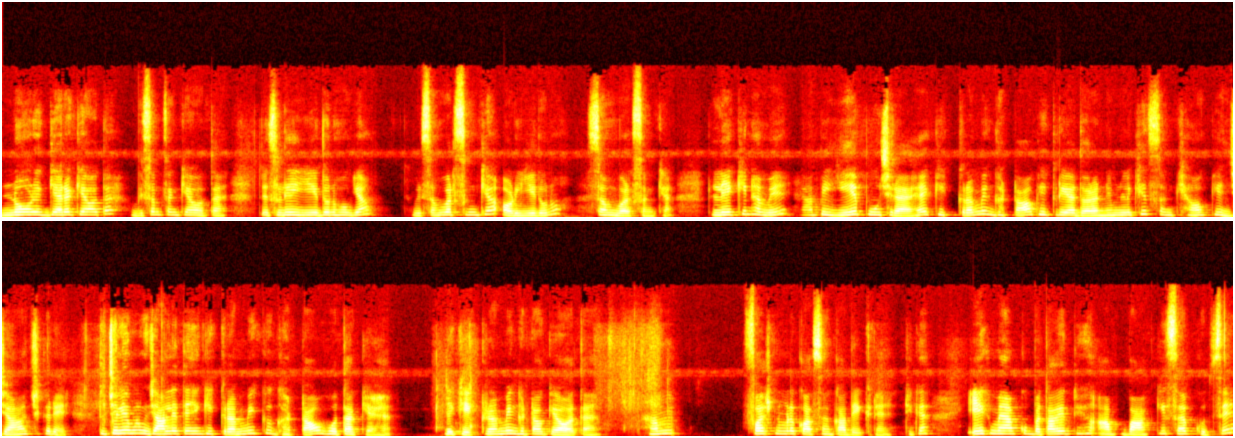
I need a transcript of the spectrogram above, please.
नौ और ग्यारह क्या होता है? विषम संख्या होता है। तो इसलिए ये दोनों हो गया विषम वर्ग संख्या और ये दोनों समवर्ग संख्या। लेकिन हमें यहाँ पे ये पूछ रहा है कि क्रमिक घटाव की क्रिया द्वारा निम्नलिखित संख्याओं की जाँच करें। तो चलिए हम लोग जान लेते हैं कि क्रमिक घटाव होता क्या है। देखिए, क्रमिक घटाव क्या होता है? हम फ़र्स्ट नंबर क्वेश्चन का देख रहे हैं, ठीक है? एक मैं आपको बता देती हूँ, आप बाकी सब खुद से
